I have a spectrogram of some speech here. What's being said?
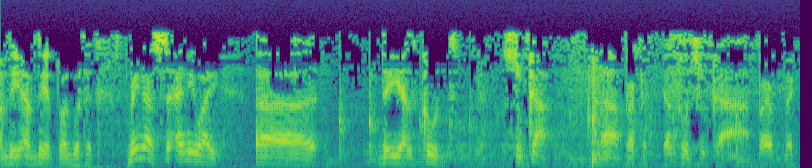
of the of the etrog with it. Bring us anyway uh, the yalkut sukkah. Ah, perfect. Yalkut sukkah. Perfect.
